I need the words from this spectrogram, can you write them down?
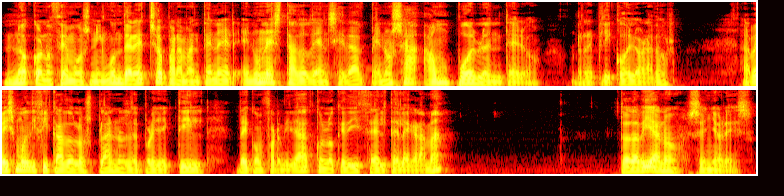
No conocemos ningún derecho para mantener en un estado de ansiedad penosa a un pueblo entero, replicó el orador. ¿Habéis modificado los planos del proyectil de conformidad con lo que dice el telegrama? Todavía no, señores.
